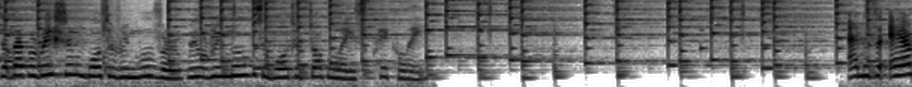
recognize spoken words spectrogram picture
The vibration water remover will remove the water droplets quickly. And the air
